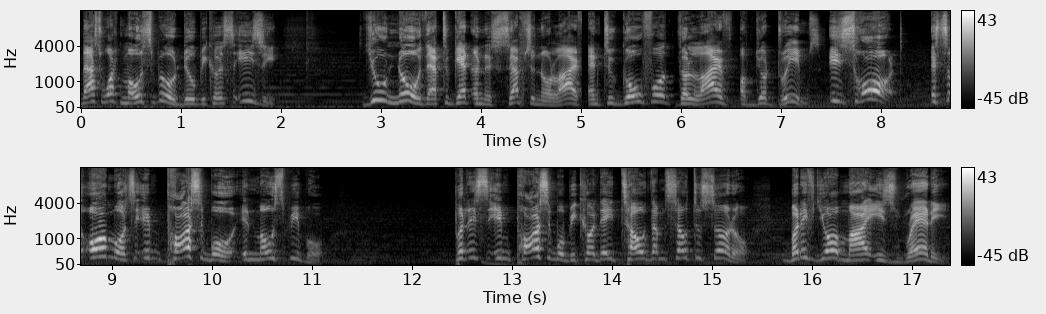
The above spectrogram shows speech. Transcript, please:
That's what most people do because it's easy. You know that to get an exceptional life and to go for the life of your dreams is hard. It's almost impossible in most people. But it's impossible because they tell themselves to settle. But if your mind is ready,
